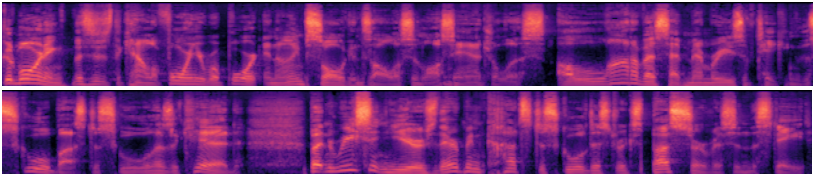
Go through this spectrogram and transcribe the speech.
Good morning. This is the California Report, and I'm Saul Gonzalez in Los Angeles. A lot of us have memories of taking the school bus to school as a kid. But in recent years, there have been cuts to school districts' bus service in the state,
